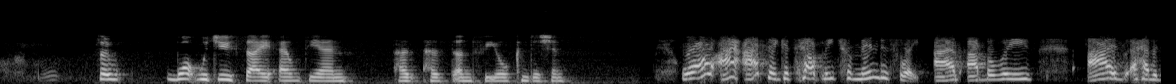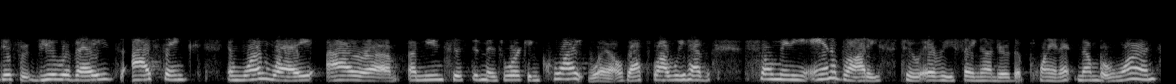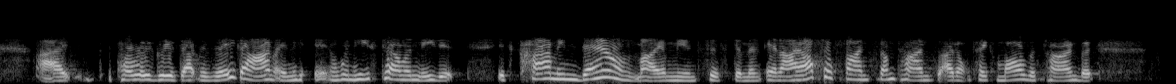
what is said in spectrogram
So, what would you say LDN has, has done for your condition? Well, I, I think it's helped me tremendously. I, I believe I have a different view of AIDS. I think in one way our uh, immune system is working quite well. That's why we have so many antibodies to everything under the planet. Number one, I totally agree with Dr. Zagon, and, and when he's telling me that it's calming down my immune system, and, and I also find sometimes I don't take them all the time, but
